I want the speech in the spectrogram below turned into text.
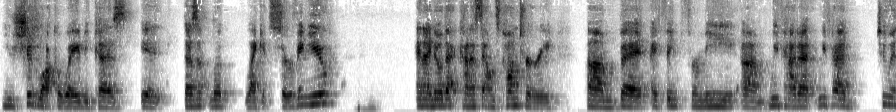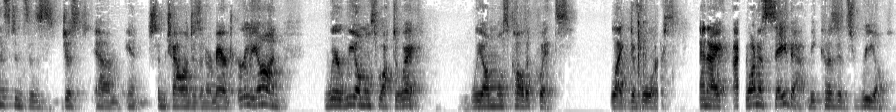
you should walk away because it doesn't look like it's serving you and i know that kind of sounds contrary um, but i think for me um, we've had a we've had two instances just um, in some challenges in our marriage early on where we almost walked away we almost called it quits like divorce. And i i want to say that because it's real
